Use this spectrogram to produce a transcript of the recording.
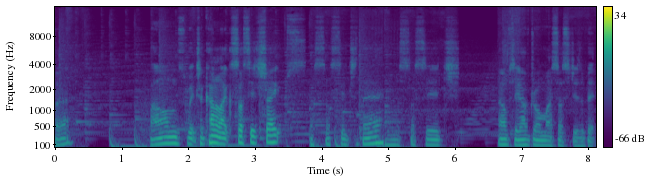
fur. Arms, which are kind of like sausage shapes. A sausage there, and a sausage Obviously I've drawn my sausages a bit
